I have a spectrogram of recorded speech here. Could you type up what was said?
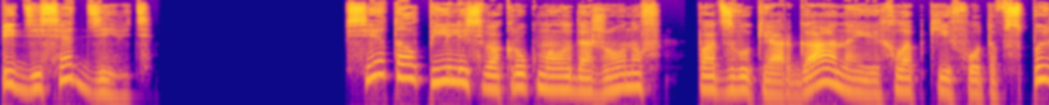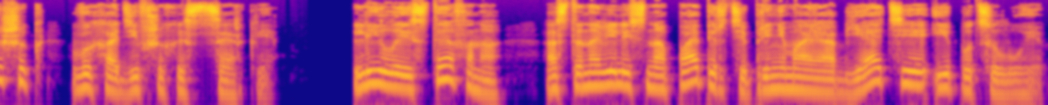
59. Все толпились вокруг молодоженов под звуки органа и хлопки фотовспышек, выходивших из церкви. Лила и Стефана остановились на паперте, принимая объятия и поцелуи.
